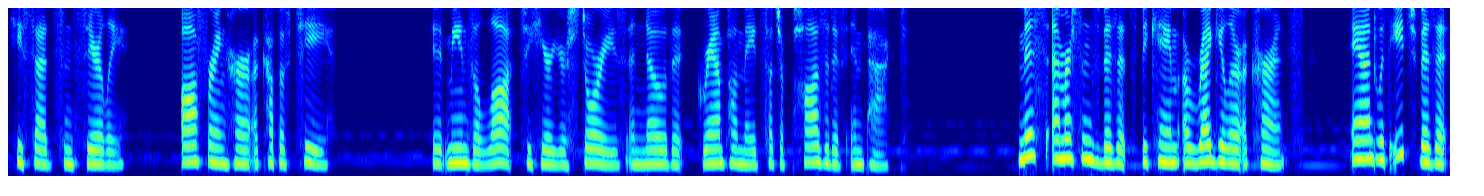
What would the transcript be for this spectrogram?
he said sincerely, offering her a cup of tea. It means a lot to hear your stories and know that Grandpa made such a positive impact. Miss Emerson's visits became a regular occurrence, and with each visit,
